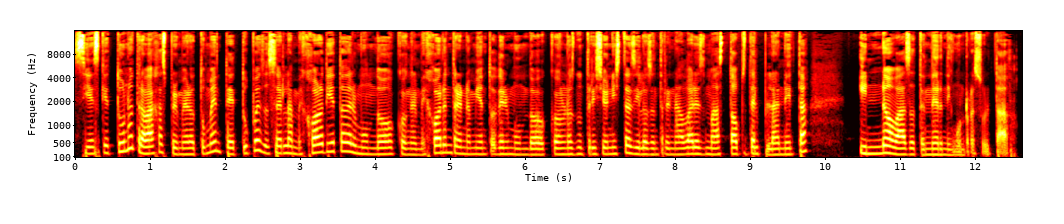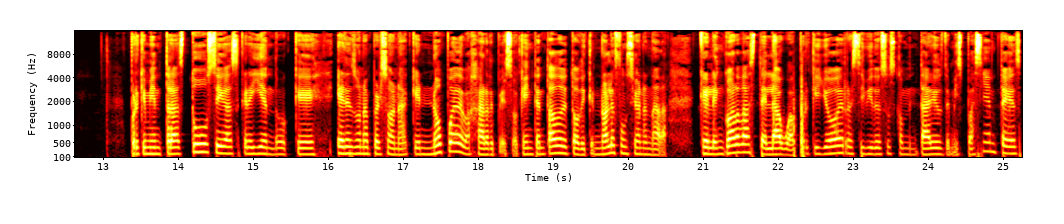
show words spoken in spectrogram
Si es que tú no trabajas primero tu mente, tú puedes hacer la mejor dieta del mundo, con el mejor entrenamiento del mundo, con los nutricionistas y los entrenadores más tops del planeta y no vas a tener ningún resultado. Porque mientras tú sigas creyendo que eres una persona que no puede bajar de peso, que ha intentado de todo y que no le funciona nada, que le engorda hasta el agua, porque yo he recibido esos comentarios de mis pacientes,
